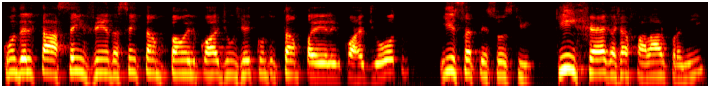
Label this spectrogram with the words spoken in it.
quando ele está sem venda, sem tampão, ele corre de um jeito, quando tampa ele, ele corre de outro. Isso é pessoas que, que enxergam, já falaram para mim,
